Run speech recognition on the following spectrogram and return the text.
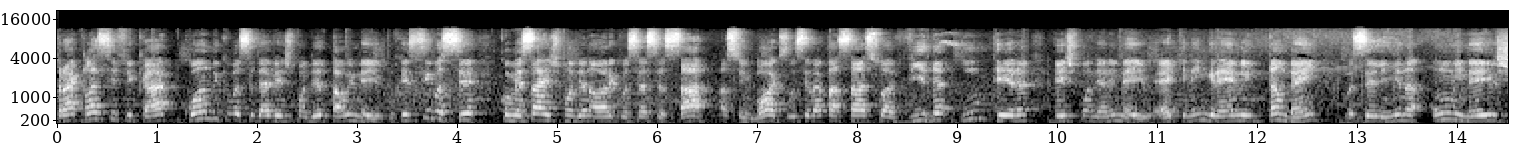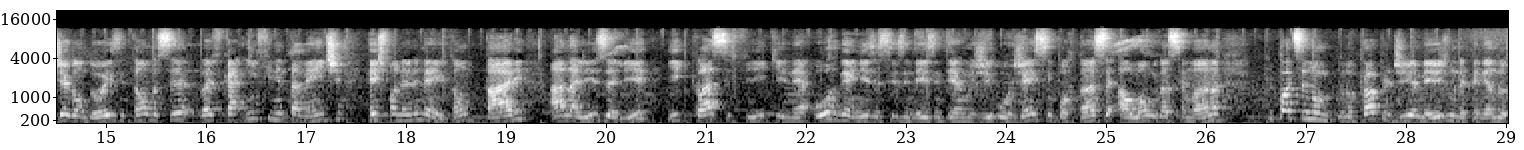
para classificar quando que você deve responder tal e-mail. Porque se você começar a responder na hora que você acessar a sua inbox, você vai passar a sua vida inteira respondendo e-mail. É que nem Gremlin também, você elimina um e-mail, chegam dois, então você vai ficar infinitamente respondendo e-mail. Então pare, analise ali e classifique, né, organize esses e-mails em termos de urgência e importância ao longo da semana que pode ser no, no próprio dia mesmo, dependendo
